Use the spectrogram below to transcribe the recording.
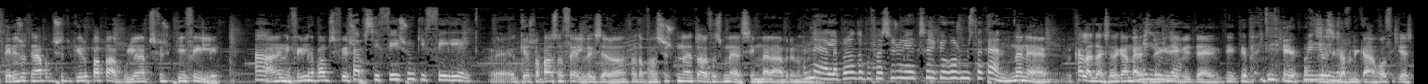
Στηρίζω την άποψη του κύριου Παπά που λέει να ψηφίσουν και οι φίλοι. Α. Αν είναι οι φίλοι θα πάω να ψηφίσω. Θα ψηφίσουν και οι φίλοι. Ε, ο κύριος Παπάς το θέλει, δεν ξέρω. Θα το αποφασίσουν τώρα αυτές τις μέρες, σήμερα, αύριο νομίζω. Ναι, αλλά πρέπει να το αποφασίζουν για να ξέρει και ο κόσμος τι θα κάνει. Ναι, ναι. Καλά, εντάξει, 10 μέρες. μιλούνια. Τι τι- τι- τι- τι έπαθες Μιλούνια. ξαφνικά, αγχώθηκες.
